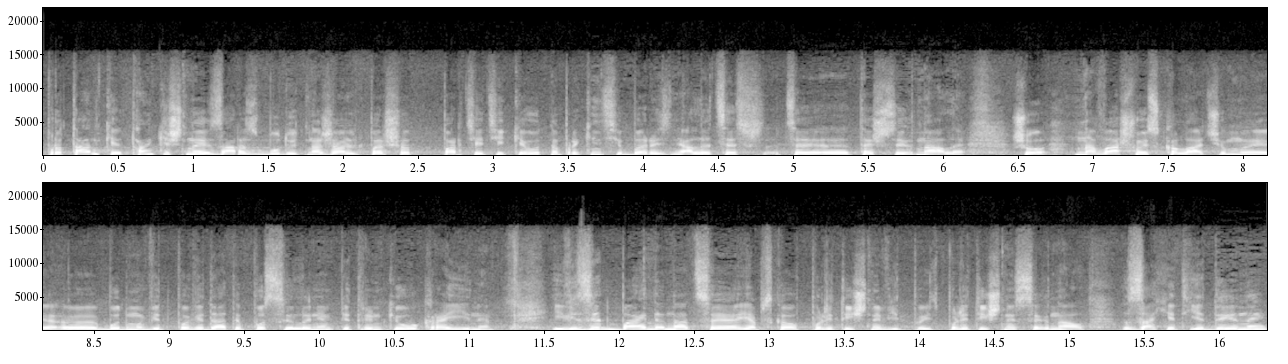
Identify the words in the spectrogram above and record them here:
про танки, танки ж не зараз будуть. На жаль, перша партія тільки от наприкінці березня, але це це е, теж сигнали, що на вашу ескалацію ми е, будемо відповідати посиленням підтримки України. І візит Байдена це я б сказав політична відповідь, політичний сигнал. Захід єдиний.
